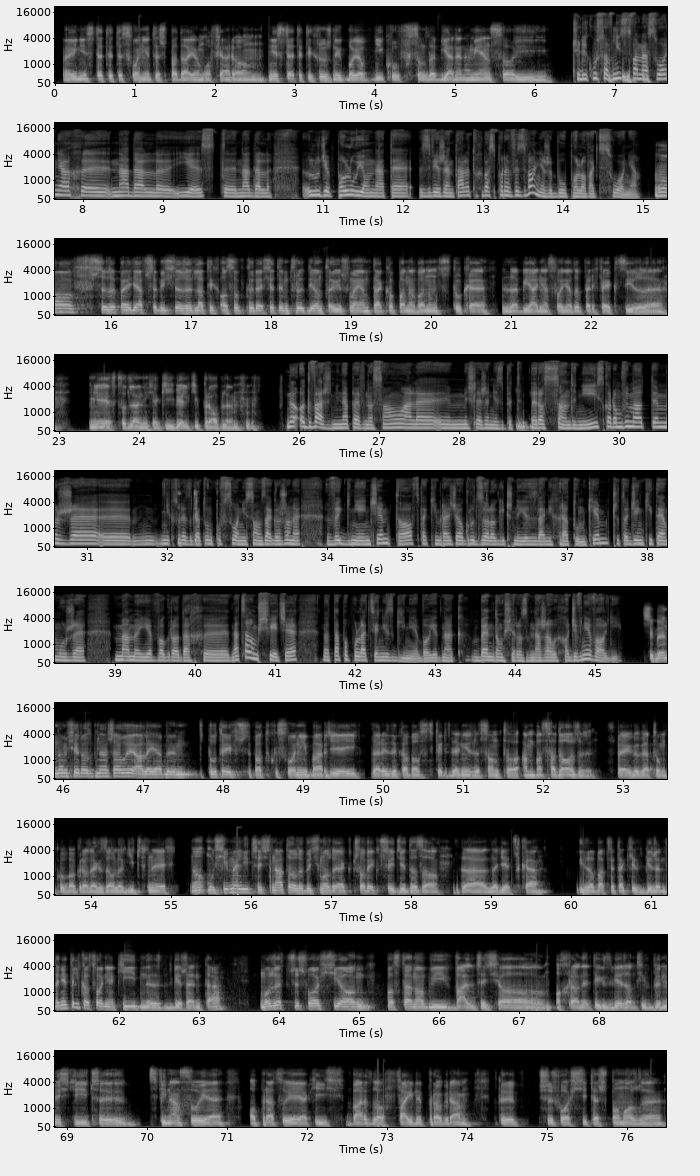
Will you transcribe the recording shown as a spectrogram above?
No i niestety te słonie też padają ofiarą. Niestety tych różnych bojowników są zabijane na mięso i Czyli kłusownictwo na słoniach y, nadal jest, y, nadal ludzie polują na te zwierzęta, ale to chyba spore wyzwanie, żeby upolować słonia. No, szczerze powiedziawszy, myślę, że dla tych osób, które się tym trudnią, to już mają tak opanowaną sztukę zabijania słonia do perfekcji, że nie jest to dla nich jakiś wielki problem. No odważni na pewno są, ale y, myślę, że niezbyt rozsądni. Skoro mówimy o tym, że y, niektóre z gatunków słoni są zagrożone wyginięciem, to w takim razie ogród zoologiczny jest dla nich ratunkiem. Czy to dzięki temu, że mamy je w ogrodach y, na całym świecie, no ta populacja nie zginie, bo jednak będą się rozmnażały, choć w niewoli. Czy będą się rozmnażały, ale ja bym tutaj w przypadku słoni bardziej zaryzykował stwierdzenie, że są to ambasadorzy swojego gatunku w ogrodach zoologicznych. No, musimy liczyć na to, że być może jak człowiek przyjdzie do zoo dla, dla dziecka i zobaczy takie zwierzęta, nie tylko słonie, jak i inne zwierzęta, może w przyszłości on postanowi walczyć o ochronę tych zwierząt i wymyśli, czy sfinansuje, opracuje jakiś bardzo fajny program, który przyszłości też pomoże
